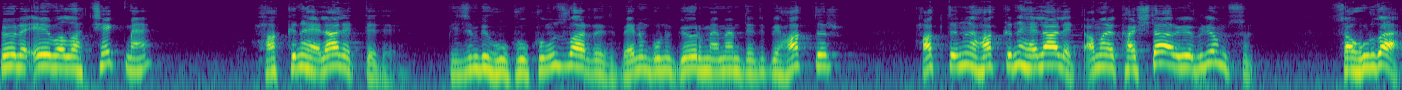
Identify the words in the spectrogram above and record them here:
Böyle eyvallah çekme hakkını helal et dedi. Bizim bir hukukumuz var dedi. Benim bunu görmemem dedi bir haktır. Hakkını hakkını helal et. Ama kaçta arıyor biliyor musun? Sahurda,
